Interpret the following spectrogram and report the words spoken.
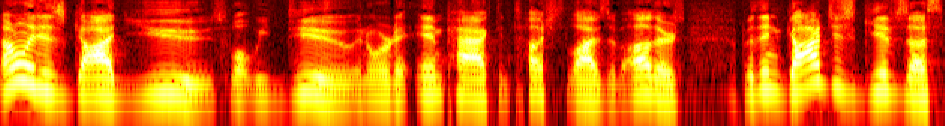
Not only does God use what we do in order to impact and touch the lives of others, but then God just gives us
